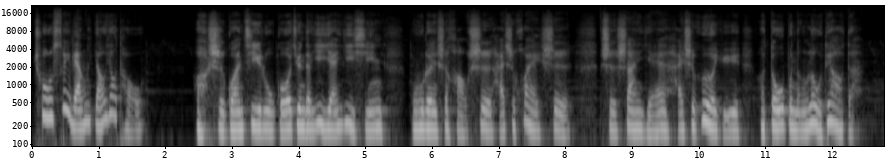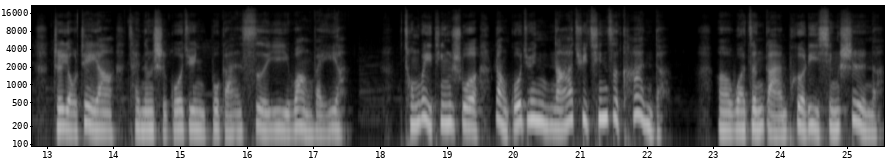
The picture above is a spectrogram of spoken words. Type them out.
褚遂良摇摇头。啊，事关记录国君的一言一行，无论是好事还是坏事，是善言还是恶语，啊，都不能漏掉的。只有这样，才能使国君不敢肆意妄为呀。从未听说让国君拿去亲自看的，呃，我怎敢破例行事呢？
